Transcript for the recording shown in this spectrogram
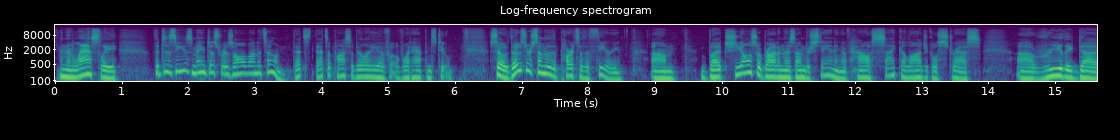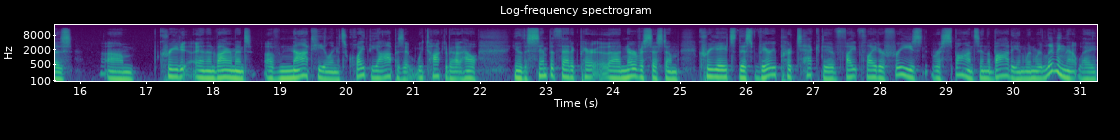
And then lastly, the disease may just resolve on its own. That's that's a possibility of, of what happens too. So those are some of the parts of the theory. Um, but she also brought in this understanding of how psychological stress uh, really does um, create an environment of not healing. It's quite the opposite. We talked about how you know the sympathetic par- uh, nervous system creates this very protective fight flight or freeze response in the body. And when we're living that way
